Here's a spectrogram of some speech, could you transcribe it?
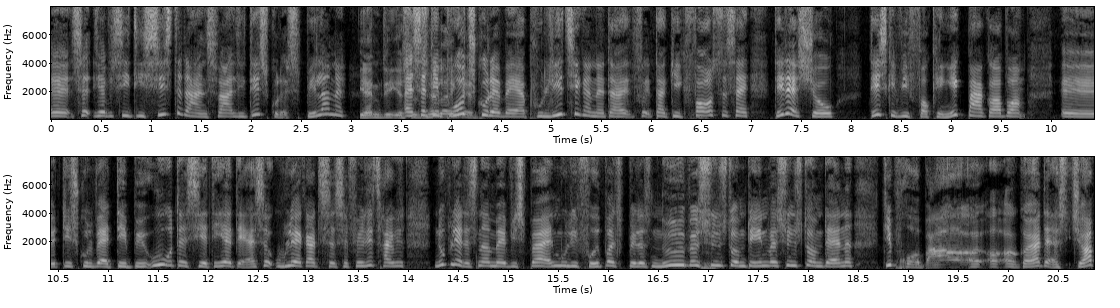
Øh, så jeg vil sige, de sidste, der er ansvarlige, det sgu da spillerne. Jamen, det, jeg synes altså det burde ikke, at- sgu da være politikerne, der, der gik forrest og sagde, det der show, det skal vi fucking ikke bakke op om. Øh, det skulle være DBU, der siger, at det her det er så ulækkert, så selvfølgelig trækker vi... Nu bliver det sådan noget med, at vi spørger alle mulige fodboldspillere, sådan, "Øh, hvad synes du om det ene, hvad synes du om det andet? De prøver bare at, at, at gøre deres job.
